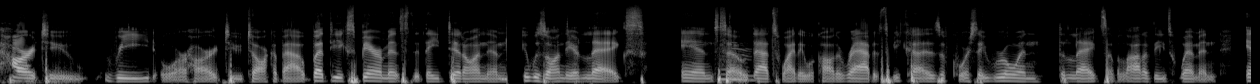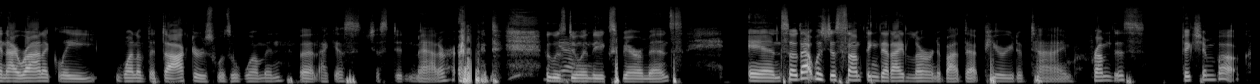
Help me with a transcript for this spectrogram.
hard to read or hard to talk about, but the experiments that they did on them, it was on their legs. And so Mm. that's why they were called the rabbits, because of course they ruined the legs of a lot of these women. And ironically, one of the doctors was a woman, but I guess it just didn't matter who was Yeah. doing the experiments. And so that was just something that I learned about that period of time from this fiction book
